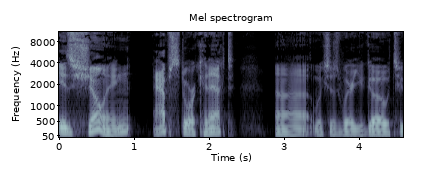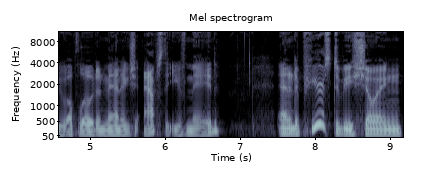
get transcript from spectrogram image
is showing App Store Connect, uh, which is where you go to upload and manage apps that you've made. And it appears to be showing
